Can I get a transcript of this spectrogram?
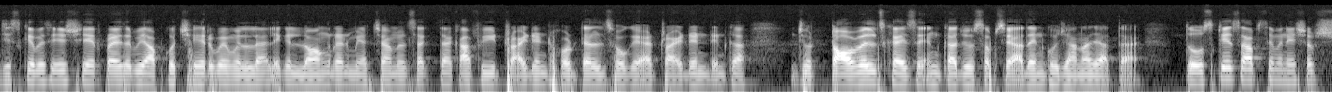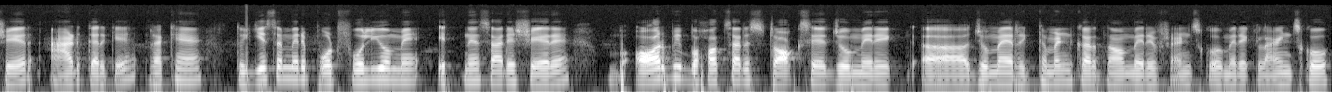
जिसके वजह से ये शेयर प्राइस अभी आपको छः रुपये मिल रहा है, लेकिन लॉन्ग रन में अच्छा मिल सकता है। काफ़ी ट्राइडेंट होटल्स हो गया ट्राइडेंट इनका जो टॉवल्स का इसे, इनका जो सबसे ज़्यादा इनको जाना जाता है। तो उसके हिसाब से मैंने सब शेयर ऐड करके रखे हैं। तो ये सब मेरे पोर्टफोलियो में इतने सारे शेयर हैं। और भी बहुत सारे स्टॉक्स है जो मेरे जो मैं रिकमेंड करता हूँ मेरे फ्रेंड्स को, मेरे क्लाइंट्स को।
